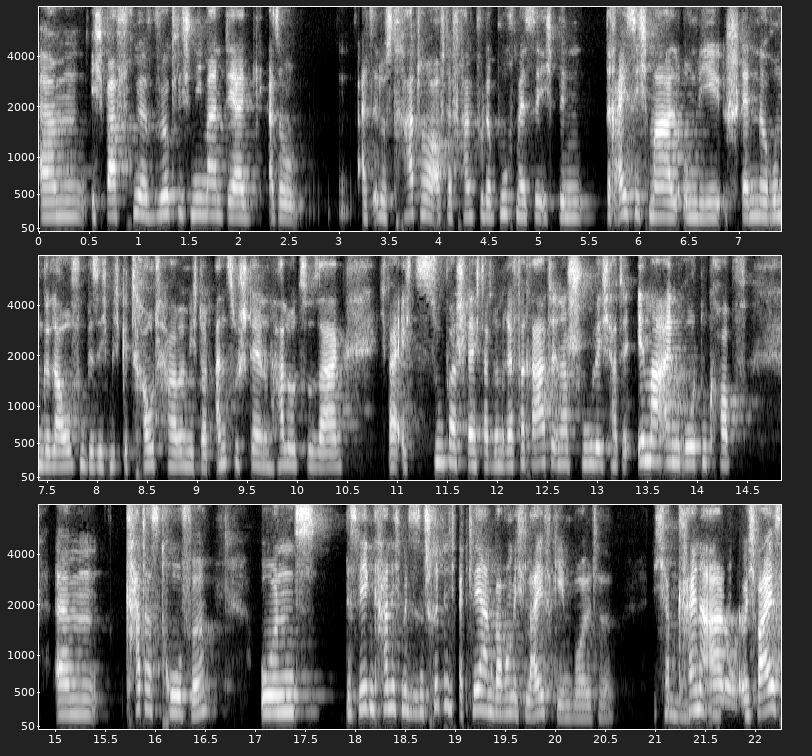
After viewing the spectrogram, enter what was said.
Ähm, ich war früher wirklich niemand, der, also als Illustrator auf der Frankfurter Buchmesse, ich bin 30 Mal um die Stände rumgelaufen, bis ich mich getraut habe, mich dort anzustellen und Hallo zu sagen. Ich war echt super schlecht darin. Referate in der Schule, ich hatte immer einen roten Kopf. Ähm, Katastrophe. Und deswegen kann ich mir diesen Schritt nicht erklären, warum ich live gehen wollte. Ich habe mhm. keine Ahnung. Aber ich weiß,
